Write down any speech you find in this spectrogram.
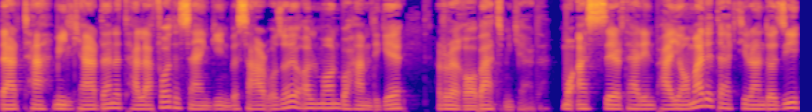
در تحمیل کردن تلفات سنگین به سربازای آلمان با همدیگه رقابت می‌کردند. مؤثرترین پیامد تکتیراندازی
